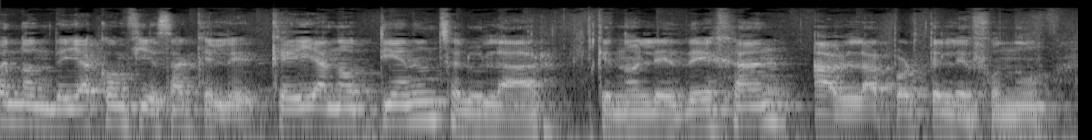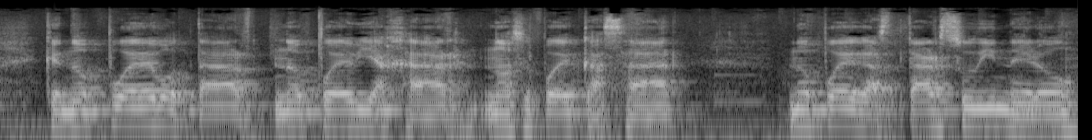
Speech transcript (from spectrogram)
en donde ella confiesa que, que ella no tiene un celular, que no le dejan hablar por teléfono, que no puede votar, no puede viajar, no se puede casar, no puede gastar su dinero,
